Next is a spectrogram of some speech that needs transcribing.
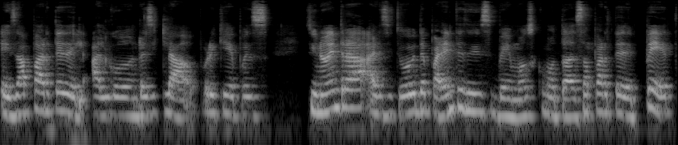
esa parte del algodón reciclado, porque pues si uno entra al sitio de paréntesis vemos como toda esa parte de PET,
